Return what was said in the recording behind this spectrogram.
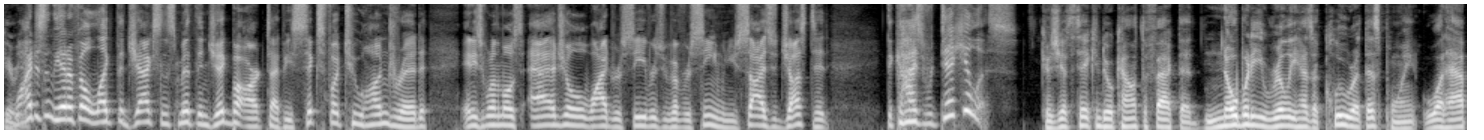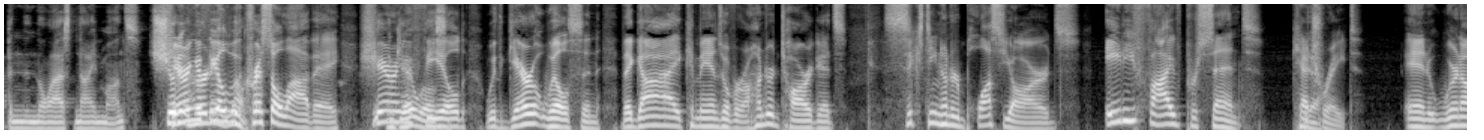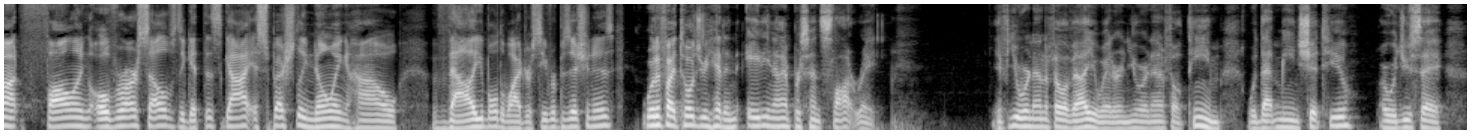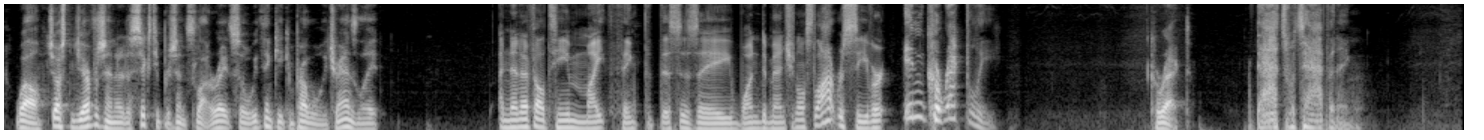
Period. Why doesn't the NFL like the Jaxon Smith-Njigba archetype? He's six foot two hundred, and he's one of the most agile wide receivers we've ever seen. When you size adjust it, the guy's ridiculous. Because you have to take into account the fact that nobody really has a clue at this point what happened in the last nine months. Should sharing a field with. Chris Olave, sharing a Garrett Wilson. field with Garrett Wilson. The guy commands over 100 targets, 1,600 plus yards, 85% catch Yeah. rate. And we're not falling over ourselves to get this guy, especially knowing how valuable the wide receiver position is. What if I told you he had an 89% slot rate? If you were an NFL evaluator and you were an NFL team, would that mean shit to you? Or would you say, well, Justin Jefferson had a 60% slot rate, so we think he can probably translate? An NFL team might think that this is a one dimensional slot receiver incorrectly. Correct. That's what's happening.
